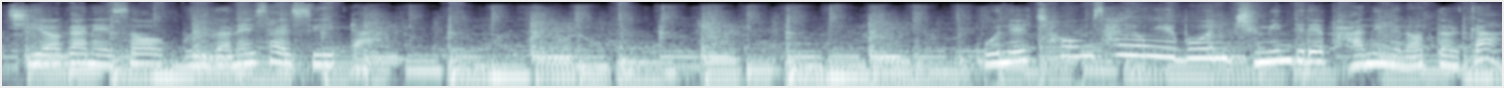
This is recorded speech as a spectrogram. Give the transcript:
지역 안에서 물건을 살 수 있다. 오늘 처음 사용해본 주민들의 반응은 어떨까?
